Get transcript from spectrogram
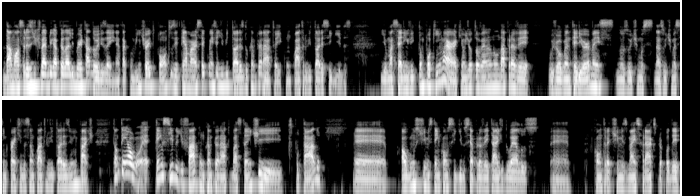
dá mostras de que vai brigar pela Libertadores aí, né? Tá com 28 pontos e tem a maior sequência de vitórias do campeonato aí, com quatro vitórias seguidas. E uma série invicta um pouquinho maior. Aqui onde eu tô vendo não dá para ver o jogo anterior, mas nos últimos, nas últimas cinco partidas são quatro vitórias e um empate. Então tem, algo, é, tem sido de fato um campeonato bastante disputado. É, alguns times têm conseguido se aproveitar de duelos é, contra times mais fracos para poder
